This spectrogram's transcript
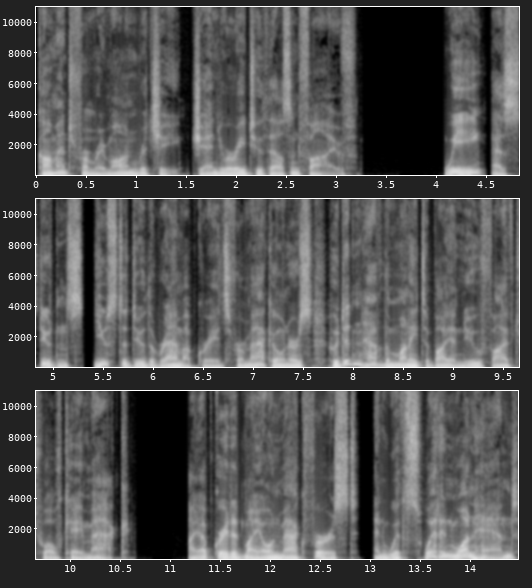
Comment from Raymond Ritchie, January 2005. We, as students, used to do the RAM upgrades for Mac owners who didn't have the money to buy a new 512K Mac. I upgraded my own Mac first, and with sweat in one hand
